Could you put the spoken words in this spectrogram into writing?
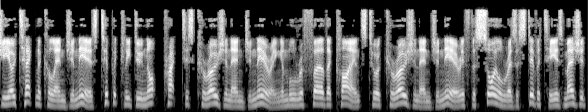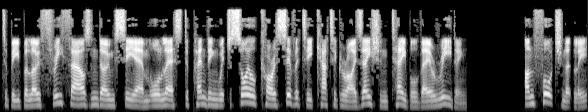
Geotechnical engineers typically do not practice corrosion engineering and will refer their clients to a corrosion engineer if the soil resistivity is measured to be below 3000 ohm cm or less depending which soil corrosivity categorization table they are reading. Unfortunately,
